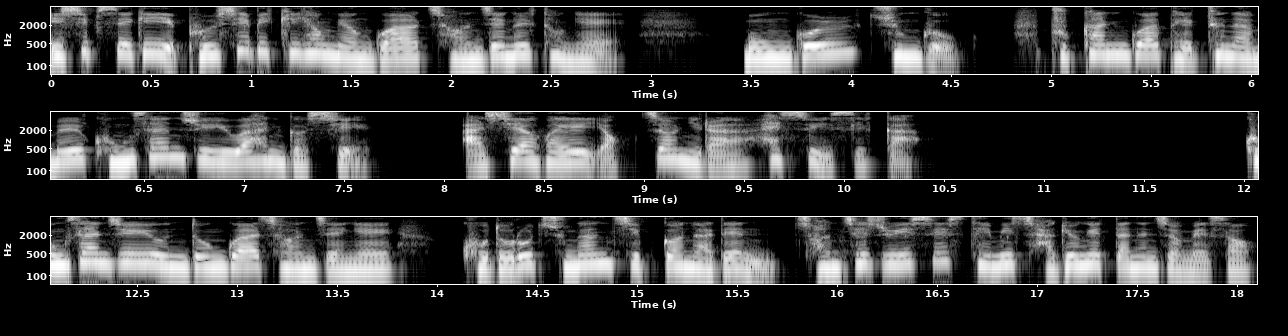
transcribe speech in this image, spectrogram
20세기 볼셰비키 혁명과 전쟁을 통해 몽골, 중국, 북한과 베트남을 공산주의화한 것이 아시아화의 역전이라 할 수 있을까? 공산주의 운동과 전쟁에 고도로 중앙 집권화된 전체주의 시스템이 작용했다는 점에서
